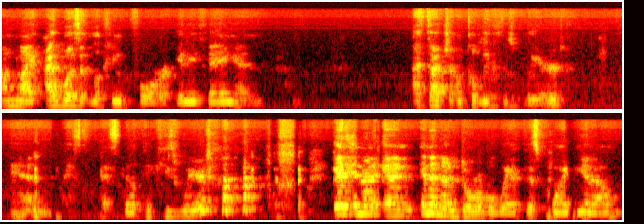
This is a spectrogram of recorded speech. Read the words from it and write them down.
I'm like, I wasn't looking for anything. And I thought your Uncle Leaf was weird. And I, I still think he's weird. in, in, a, in, in an adorable way at this point, you know,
